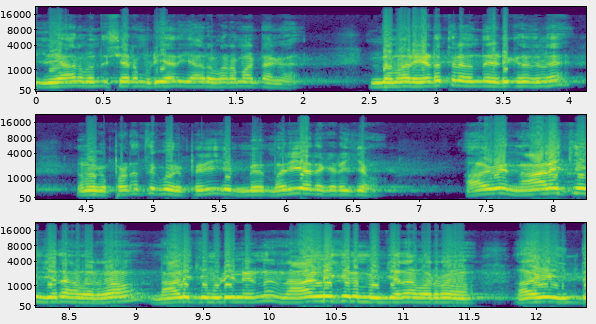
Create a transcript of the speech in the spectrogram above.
இது யாரும் வந்து சேர முடியாது யாரும் வரமாட்டாங்க. இந்த மாதிரி இடத்துல வந்து எடுக்கிறதுல நமக்கு படத்துக்கு ஒரு பெரிய மரியாதை கிடைக்கும். ஆகவே நாளைக்கு இங்கே தான் வர்றோம். நாளைக்கு முடியலன்னா நாளைக்கு நம்ம இங்கே தான் வர்றோம். ஆகவே இந்த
